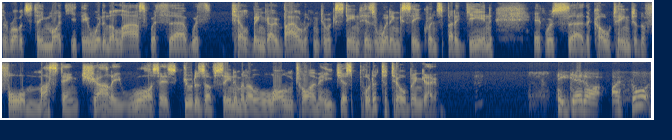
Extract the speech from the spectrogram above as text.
the Roberts team might get their win in the last with uh, with Bingo Bale looking to extend his winning sequence. But again, it was uh, the Cole team to the fore. Mustang Charlie was as good as I've seen him in a long time. He just put it to Talbingo. He did. I, I thought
